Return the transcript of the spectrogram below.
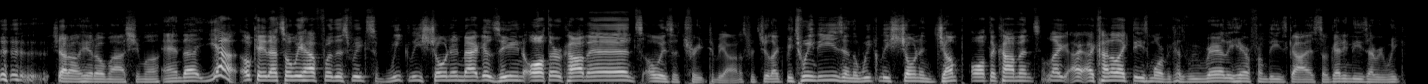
shout out hiro mashima. And uh yeah okay that's all we have for this week's weekly shonen magazine author comments. Always a treat to be honest with you. Like between these and the weekly shonen jump author comments like i, I kind of like these more because we rarely hear from these guys so getting these every week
